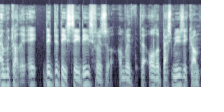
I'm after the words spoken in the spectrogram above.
and we got it, they did these CDs for us with the, all the best music on,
